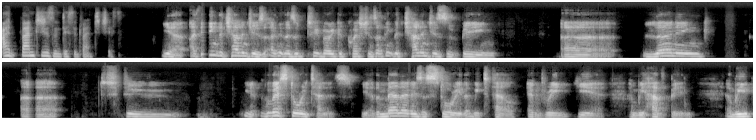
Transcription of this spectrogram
advantages and disadvantages yeah, I think the challenges, I think those are two very good questions. I think the challenges have been uh, learning uh, to, you know, we're storytellers. Yeah, the Mela is a story that we tell every year, and we have been. And we,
